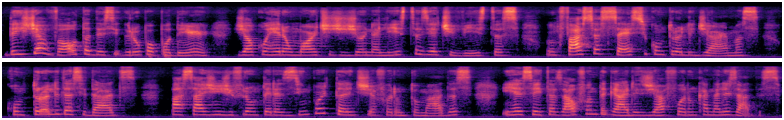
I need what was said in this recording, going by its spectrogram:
Desde a volta desse grupo ao poder, já ocorreram mortes de jornalistas e ativistas, um fácil acesso e controle de armas, controle das cidades, passagens de fronteiras importantes já foram tomadas e receitas alfandegárias já foram canalizadas.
